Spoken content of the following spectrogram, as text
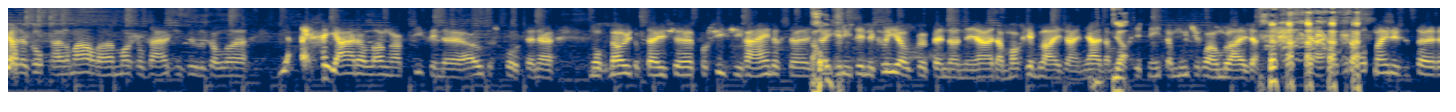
Ja, dat klopt helemaal. Marcel Duits natuurlijk al ja, jarenlang actief in de autosport. En nog nooit op deze positie geëindigd. Uh, oh. Zeker niet in de Clio Cup. En dan, ja, dan mag je blij zijn. Ja, dan mag je het niet. Dan moet je gewoon blij zijn. ja, over het algemeen is het uh,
